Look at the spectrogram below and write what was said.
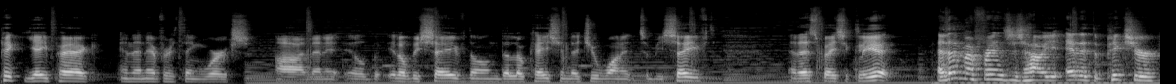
pick JPEG, and then everything works. Uh, then it, will it'll be saved on the location that you want it to be saved, and that's basically it. And that, my friends, is how you edit the picture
